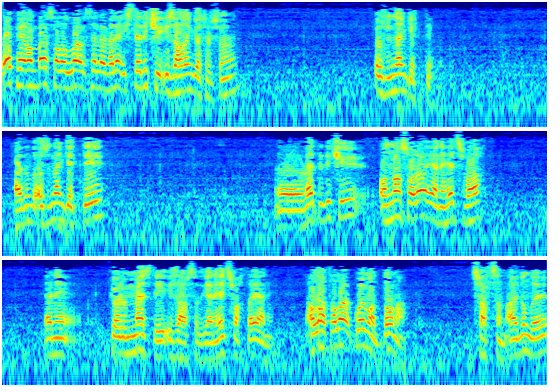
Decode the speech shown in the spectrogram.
Və Peyğəmbər sallallahu aleyhi ve sellem elə istədi ki, izarını götürsün, özündən getdi. Aydın özündən getdi e, və dedi ki, ondan sonra yəni heç vaxt yəni görünməzdi izarsız, yəni heç vaxt da yəni. Allah tala qoymadı da ona çatsın, aydındır.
